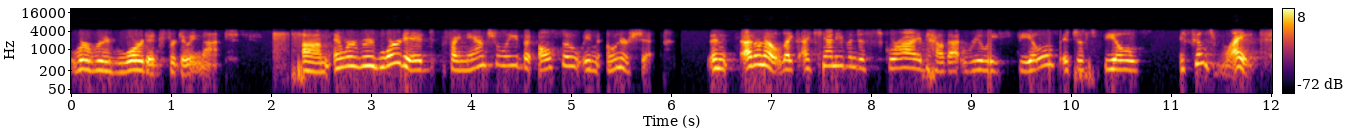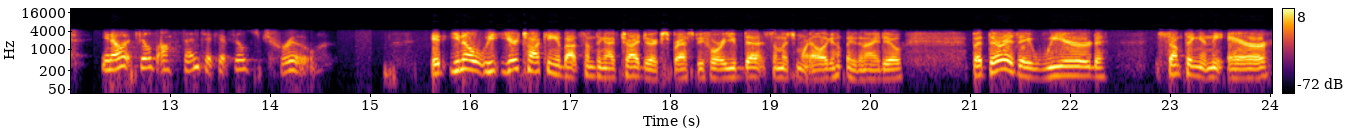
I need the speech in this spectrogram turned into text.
we're rewarded for doing that. Um, and we're rewarded financially but also in ownership. And i don't know like i can't even describe how that really feels. It just feels it feels right. You know it feels authentic. It feels true it you know we, you're talking about something I've tried to express before. You've done it so much more elegantly than I do, but there is a weird something in the air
